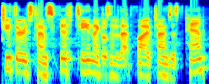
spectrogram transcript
2 thirds times 15, that goes into that 5 times is 10.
